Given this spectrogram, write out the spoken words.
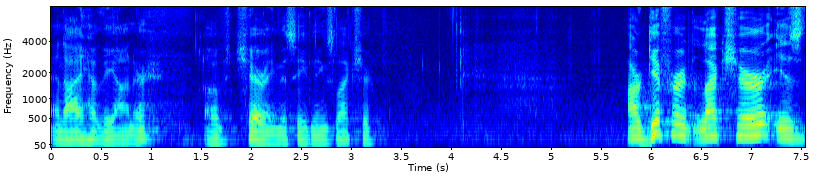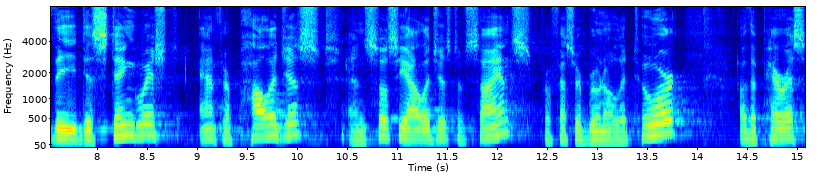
And I have the honor of chairing this evening's lecture. Our Gifford lecturer is the distinguished anthropologist and sociologist of science, Professor Bruno Latour of the Paris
